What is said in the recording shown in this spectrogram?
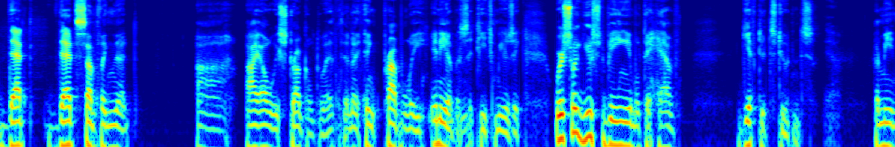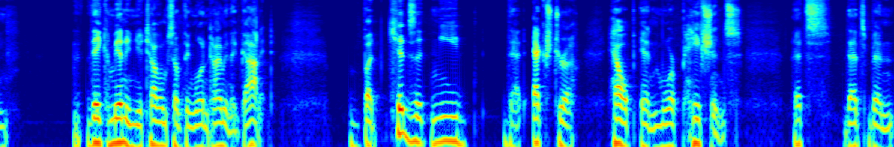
that that's something that uh, I always struggled with, and I think probably any of us that teach music, we're so used to being able to have gifted students. Yeah. I mean, they come in and you tell them something one time and they've got it. But kids that need that extra help and more patience, that's that's been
